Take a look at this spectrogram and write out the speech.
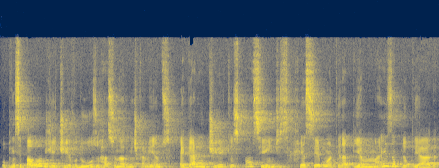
O principal objetivo do uso racional de medicamentos é garantir que os pacientes recebam a terapia mais apropriada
